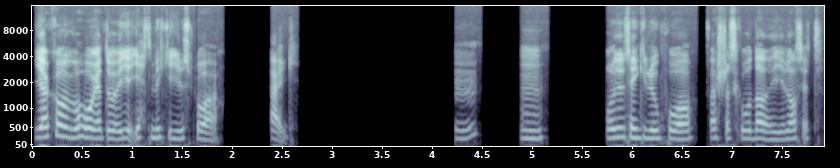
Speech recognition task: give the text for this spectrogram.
Jag kommer ihåg att det var jättemycket ljusblåa plagg. Mm. Mm. Och du tänker nog på första skolan i gymnasiet?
